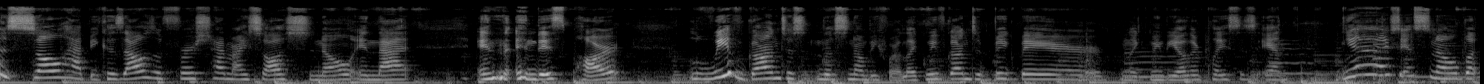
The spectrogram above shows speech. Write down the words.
was so happy because that was the first time I saw snow in that in in this part. We've gone to the snow before, like we've gone to Big Bear, or like maybe other places, and yeah, I've seen snow, but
